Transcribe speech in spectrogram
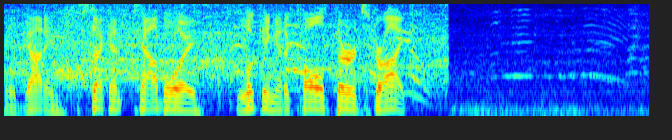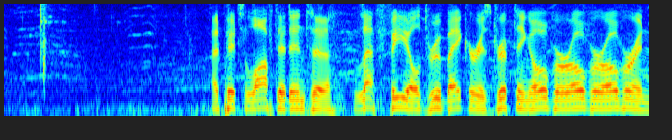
Well, got him. Second Cowboy looking at a called third strike. That pitch lofted into left field. Dru Baker is drifting over, over, over, and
